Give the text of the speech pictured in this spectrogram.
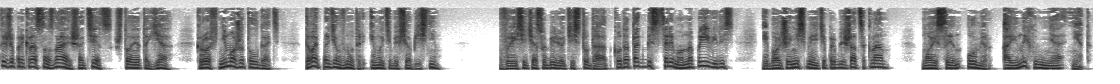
Ты же прекрасно знаешь, отец, что это я. Кровь не может лгать. Давай пройдем внутрь, и мы тебе все объясним. Вы сейчас уберетесь туда, откуда так бесцеремонно появились, и больше не смеете приближаться к нам. Мой сын умер, а иных у меня нет.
